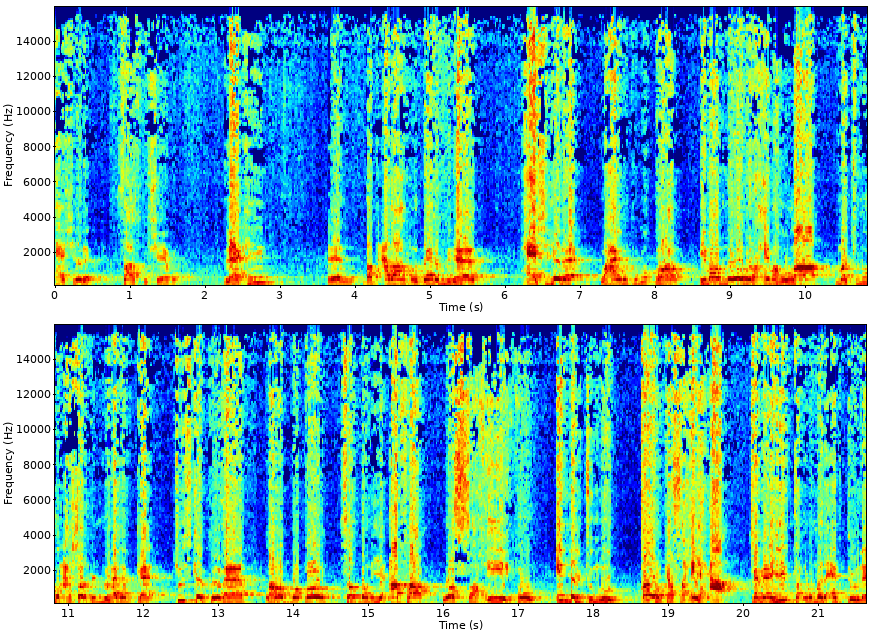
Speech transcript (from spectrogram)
xaashiyada saas ku sheego. Laakiin dabcadan oo daarulminhaaj xaashiyada waxaynu kugu qoran imaam nawowi raximahullah majmuuca sharxulmuhadabka juska koobaad laba boqol soddon iyo afar wasaxiixu cinda aljumhuur. Qowlka saxiixa jamaahiirta culummada agtooda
